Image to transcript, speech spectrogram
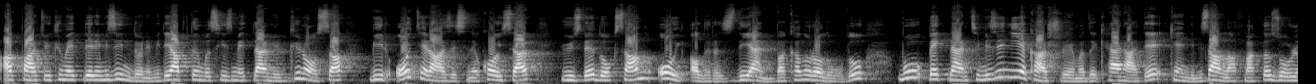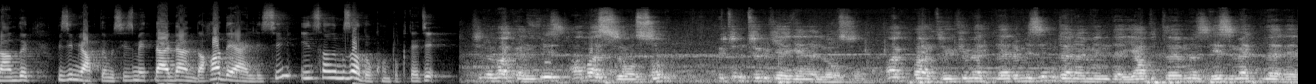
AK Parti hükümetlerimizin döneminde yaptığımız hizmetler mümkün olsa bir oy terazisine koysak %90 oy alırız diyen Bakan Uraloğlu, bu beklentimizi niye karşılayamadık? Herhalde kendimizi anlatmakta zorlandık. Bizim yaptığımız hizmetlerden daha değerlisi insanımıza dokunduk dedi. Şimdi bakın biz Amasya olsun, bütün Türkiye geneli olsun. AK Parti hükümetlerimizin döneminde yaptığımız hizmetleri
